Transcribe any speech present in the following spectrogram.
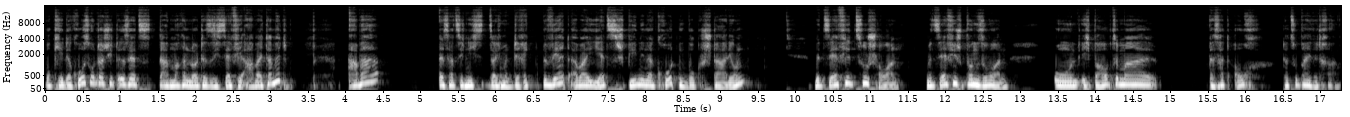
Okay, der große Unterschied ist jetzt, da machen Leute sich sehr viel Arbeit damit, aber es hat sich nicht, sag ich mal, direkt bewährt, aber jetzt spielen die in der Krotenburg-Stadion mit sehr viel Zuschauern, mit sehr viel Sponsoren. Und ich behaupte mal, das hat auch dazu beigetragen.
